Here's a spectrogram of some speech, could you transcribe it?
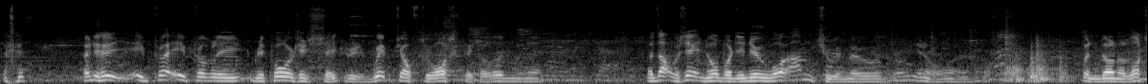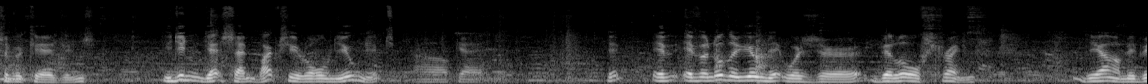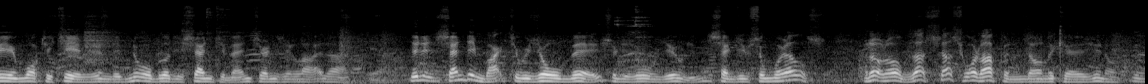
and he, he, he probably reported sick, was whipped off to hospital, and uh, and that was it. Nobody knew what happened to him. You know, uh, happened on a lot of occasions. You didn't get sent back to your own unit. Ah, Okay. If, if, if another unit was uh, below strength, the army being what it is, and they've no bloody sentiment or anything like that, Yeah. they didn't send him back to his own mates and his own unit. They sent him somewhere else. I don't know, but that's that's what happened on the case. You know, Yeah.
